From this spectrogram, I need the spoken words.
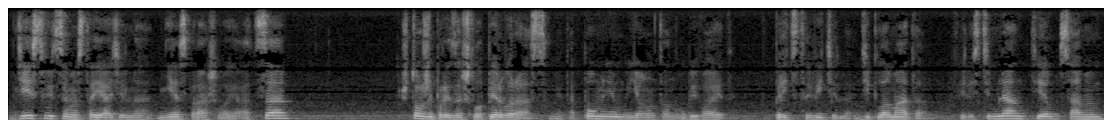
действует самостоятельно, не спрашивая отца, что же произошло первый раз? Мы это помним, Йонатан убивает представителя, дипломата филистимлян, тем самым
